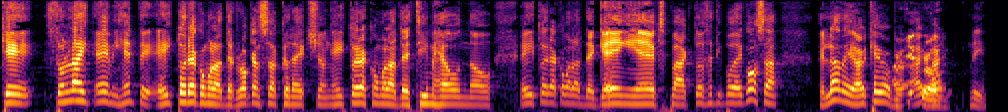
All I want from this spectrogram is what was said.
que son las, eh, mi gente, es historia como las de Rock and Sock Connection, es historia como las de Team Hell No, es historia como las de Gang y X-Pac, todo ese tipo de cosas. Es la de RKO, sí,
